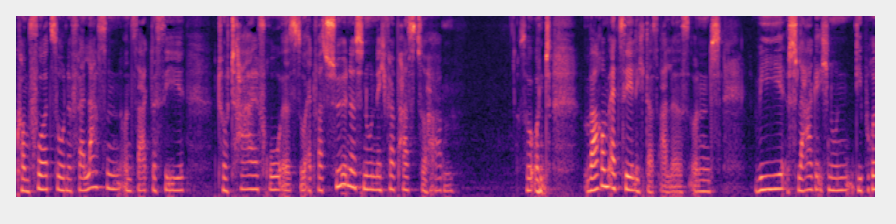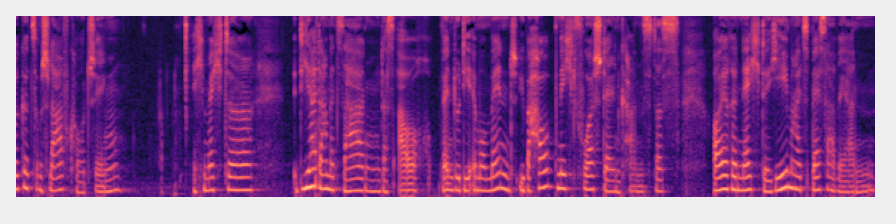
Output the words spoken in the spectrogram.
Komfortzone verlassen und sagt, dass sie total froh ist, so etwas Schönes nun nicht verpasst zu haben. So, und warum erzähle ich das alles? Und wie schlage ich nun die Brücke zum Schlafcoaching? Ich möchte dir damit sagen, dass auch wenn du dir im Moment überhaupt nicht vorstellen kannst, dass eure Nächte jemals besser werden,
